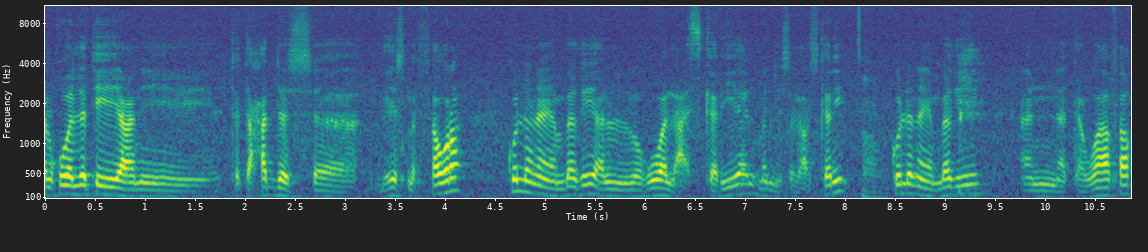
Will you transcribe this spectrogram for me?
القوى التي يعني تتحدث باسم الثورة. كلنا ينبغي القوى العسكرية المجلس العسكري. كلنا ينبغي أن نتوافق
